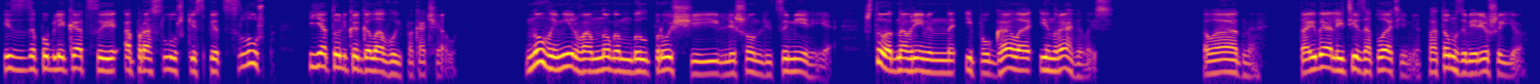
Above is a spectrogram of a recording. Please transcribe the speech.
из-за публикации о прослушке спецслужб, я только головой покачал. Новый мир во многом был проще и лишен лицемерия, что одновременно и пугало, и нравилось. «Ладно, тогда лети за платьями, потом заберешь ее.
